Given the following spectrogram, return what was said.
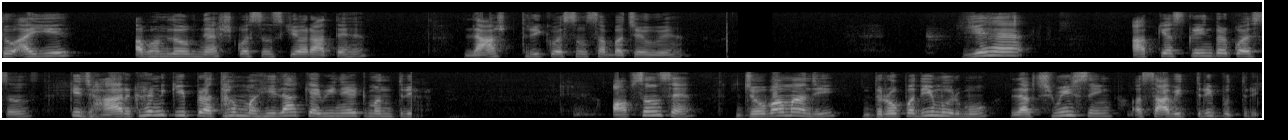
तो आइए अब हम लोग नेक्स्ट क्वेश्चंस की ओर आते हैं। लास्ट थ्री क्वेश्चन सब बचे हुए हैं। यह है आपके स्क्रीन पर क्वेश्चन कि झारखंड की प्रथम महिला कैबिनेट मंत्री ऑप्शंस है, जोबा मांझी, द्रौपदी मुर्मू, लक्ष्मी सिंह और सावित्री पुत्री।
